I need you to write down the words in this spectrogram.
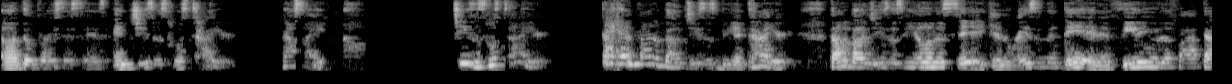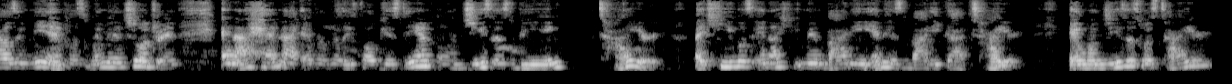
uh, the verse that says, and Jesus was tired. And I was like, oh, Jesus was tired. I hadn't thought about Jesus being tired. Thought about Jesus healing the sick and raising the dead and feeding the 5,000 men plus women and children. And I had not ever really focused in on Jesus being tired. Like he was in a human body and his body got tired. And when Jesus was tired,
